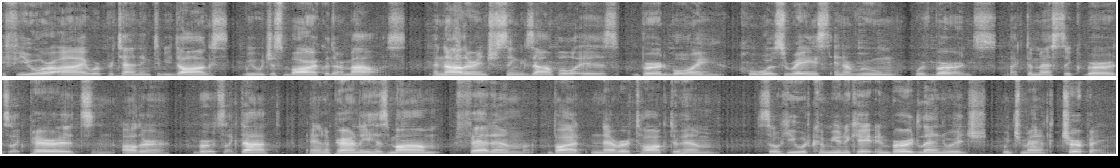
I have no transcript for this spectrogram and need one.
if you or I were pretending to be dogs, we would just bark with our mouths. Another interesting example is Bird Boy, who was raised in a room with birds, like domestic birds like parrots and other birds like that. And apparently his mom fed him but never talked to him, so he would communicate in bird language, which meant chirping.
